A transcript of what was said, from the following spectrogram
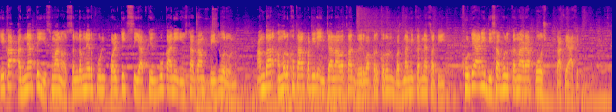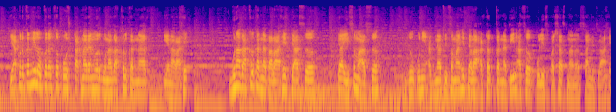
एका अज्ञात इसमानं संगमनेर पॉलिटिक्स या फेसबुक आणि इंस्टाग्राम पेजवरून आमदार अमोल खताळ पाटील यांच्या नावाचा गैरवापर करून बदनामी करण्यासाठी खोट्या आणि दिशाभूल करणाऱ्या पोस्ट टाकल्या आहेत. या प्रकरणी लवकरच पोस्ट टाकणाऱ्यांवर गुन्हा दाखल करण्यात येणार आहे. गुन्हा दाखल करण्यात आला आहे त्यास त्या इसमास जो कोणी अज्ञात इसम आहे त्याला अटक करण्यात येईल असं पोलीस प्रशासनानं सांगितलं आहे.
